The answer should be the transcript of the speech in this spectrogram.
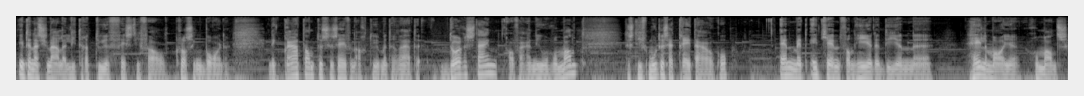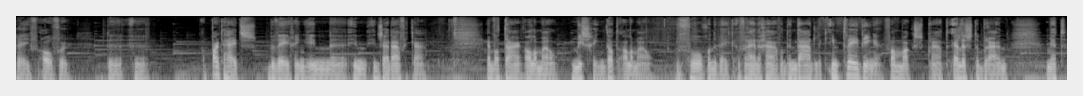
internationale literatuurfestival Crossing Border. En ik praat dan tussen 7 en 8 uur met Renate Dorrestein... over haar nieuwe roman. De stiefmoeder, zij treedt daar ook op. En met Etienne van Heerden, die een uh, hele mooie roman schreef... over de apartheidsbeweging in, in, in Zuid-Afrika. En wat daar allemaal misging, dat allemaal volgende week vrijdagavond. En dadelijk in twee dingen van Max praat Alice de Bruin... met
